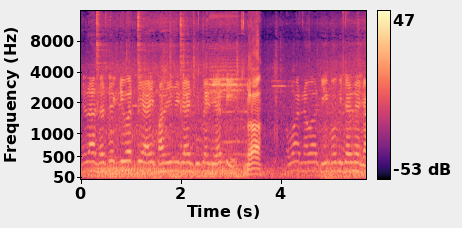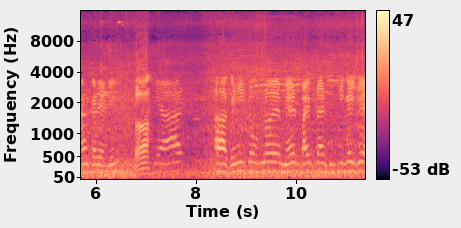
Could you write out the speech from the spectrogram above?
છેલ્લા દસેક દિવસથી આ પાણીની લાઈન તૂટેલી હતી. હા. અવારનવાર જીપ ઓફિસરને જાણ કરેલી હા. કે આ આ ગણી ચોકનો મેન પાઇપલાઇન તૂટી ગઈ છે.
